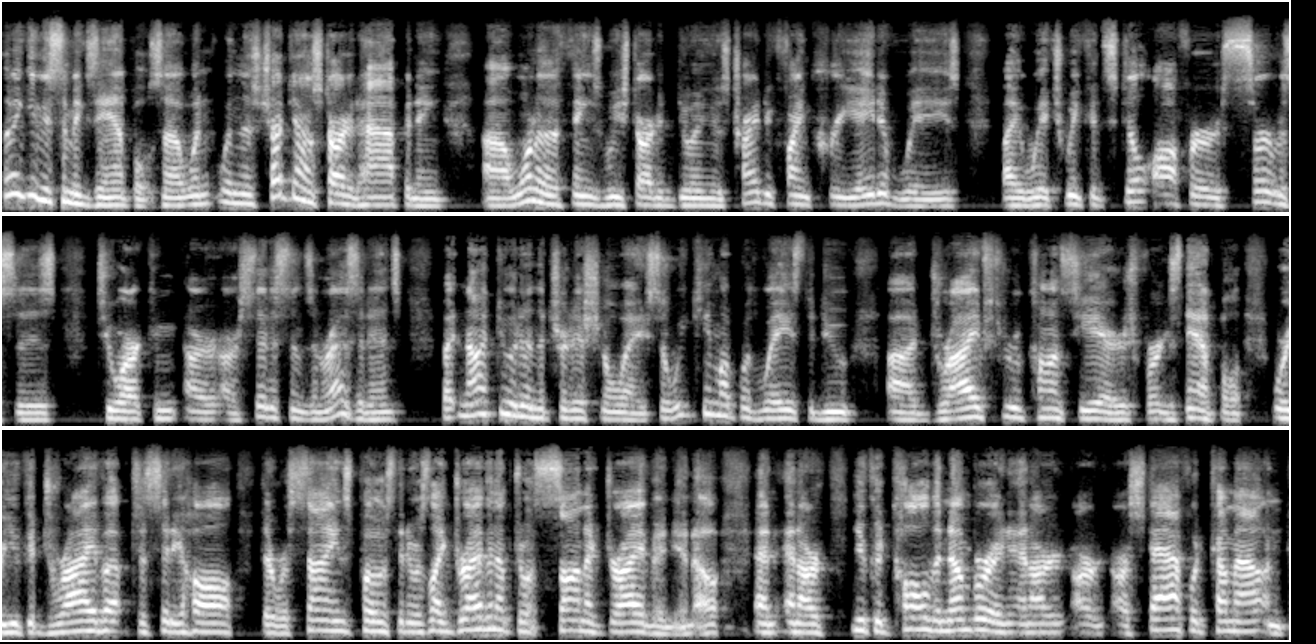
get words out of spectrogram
let me give you some examples. Uh, when when the shutdown started happening, uh, one of the things we started doing is trying to find creative ways by which we could still offer services to our our, our citizens and residents, but not do it in the traditional way. So we came up with ways to do uh, drive-through concierge for example, where you could drive up to City Hall. There were signs posted. It was like driving up to a Sonic drive-in, you know, and, and our you could call the number and, and our, our, our staff would come out and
